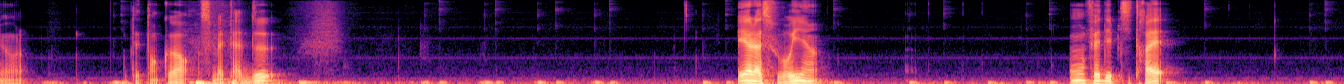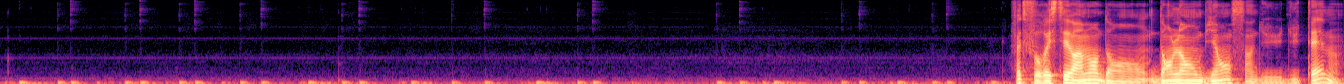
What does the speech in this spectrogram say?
Et voilà. Peut-être encore se mettre à 2. Et à la souris, hein, on fait des petits traits En fait, il faut rester vraiment dans, l'ambiance hein, du, thème.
